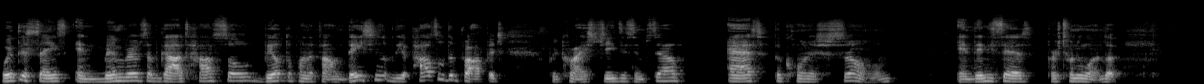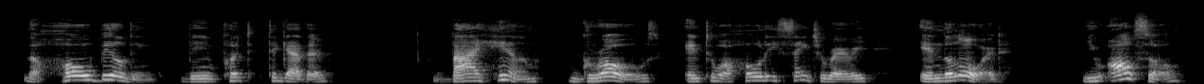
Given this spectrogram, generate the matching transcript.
with the saints and members of God's household, built upon the foundation of the apostles and prophets, with Christ Jesus himself as the cornerstone. And then he says, verse 21, look, the whole building being put together by him grows into a holy sanctuary in the Lord. You also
